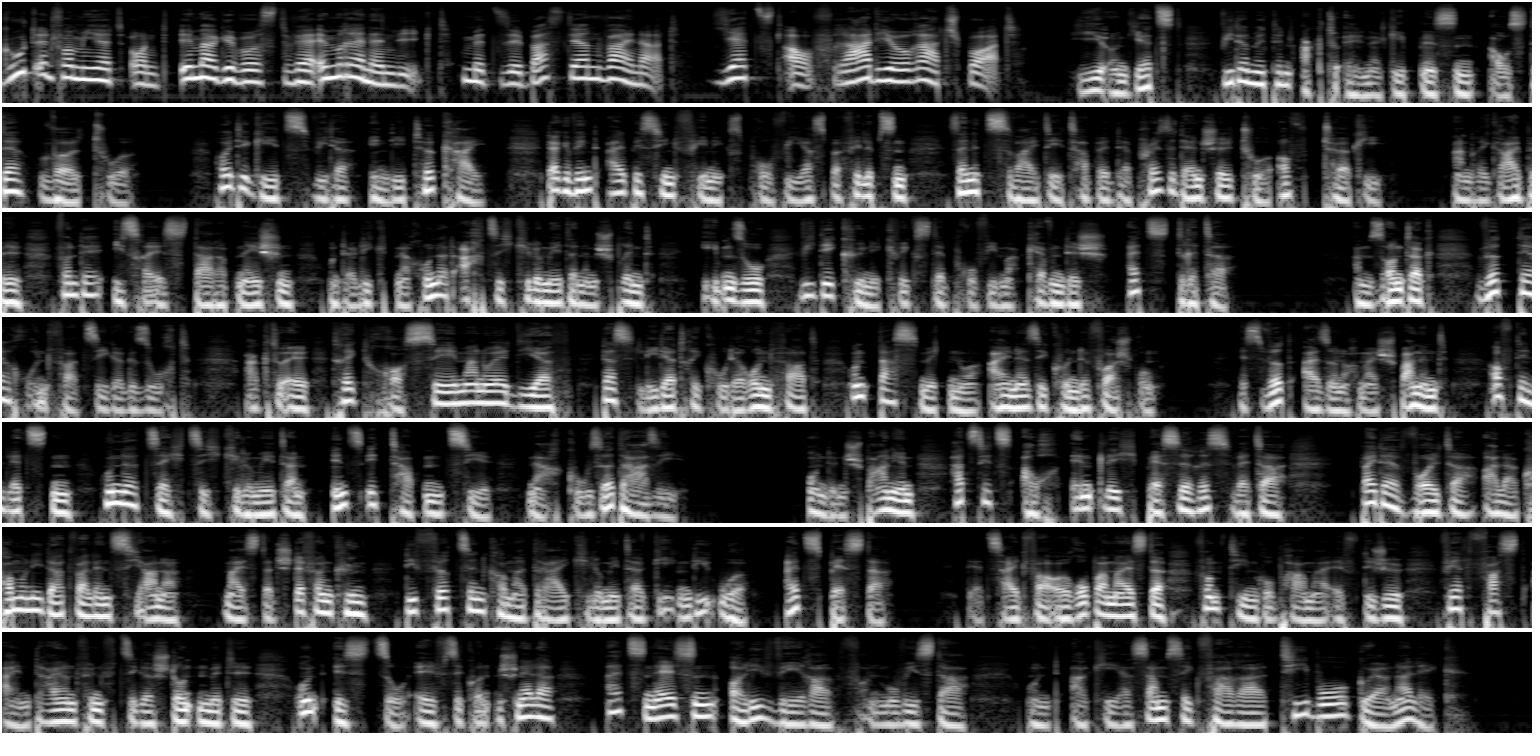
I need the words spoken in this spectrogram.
Gut informiert und immer gewusst, wer im Rennen liegt. Mit Sebastian Weinert. Jetzt auf Radio Radsport. Hier und jetzt wieder mit den aktuellen Ergebnissen aus der World Tour. Heute geht's wieder in die Türkei. Da gewinnt Alpecin Phoenix Profi Jasper Philipsen seine zweite Etappe der Presidential Tour of Turkey. André Greipel von der Israel Startup Nation unterliegt nach 180 Kilometern im Sprint ebenso wie die Königquicks der Profi Mark Cavendish als Dritter. Am Sonntag wird der Rundfahrtsieger gesucht. Aktuell trägt José Manuel Diaz das Ledertrikot der Rundfahrt und das mit nur einer Sekunde Vorsprung. Es wird also nochmal spannend auf den letzten 160 Kilometern ins Etappenziel nach Kusadasi. Und in Spanien hat's jetzt auch endlich besseres Wetter. Bei der Volta a la Comunidad Valenciana meistert Stefan Küng die 14,3 Kilometer gegen die Uhr als Bester. Der Zeitfahr-Europameister vom Team Groupama FDJ fährt fast ein 53er Stundenmittel und ist so 11 Sekunden schneller als Nelson Oliveira von Movistar und Arkea Samsic-Fahrer Thibaut Görnalek.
